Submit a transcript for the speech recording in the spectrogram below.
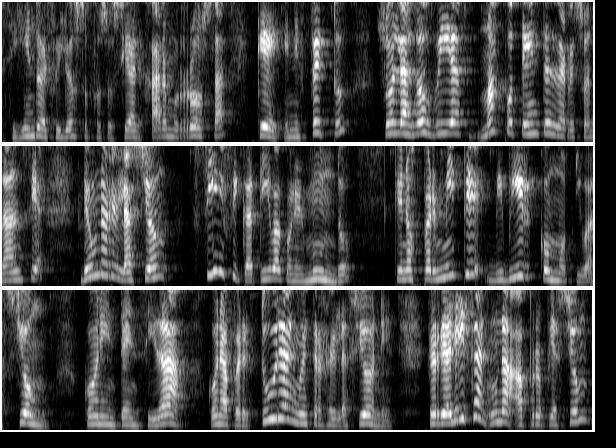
siguiendo al filósofo social Harm Rosa, que, en efecto, son las dos vías más potentes de resonancia de una relación significativa con el mundo que nos permite vivir con motivación, con intensidad, con apertura en nuestras relaciones, que realizan una apropiación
